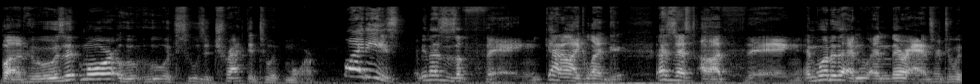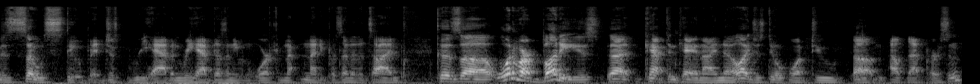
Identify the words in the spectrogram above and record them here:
But who is it more? Who who who's attracted to it more? Whiteys. I mean, this is a thing. You gotta like like that's just a thing. And what are the, and and their answer to it is so stupid. Just rehab and rehab doesn't even work ninety percent of the time. Because uh, one of our buddies that Captain K and I know, I just don't want to um, out that person,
